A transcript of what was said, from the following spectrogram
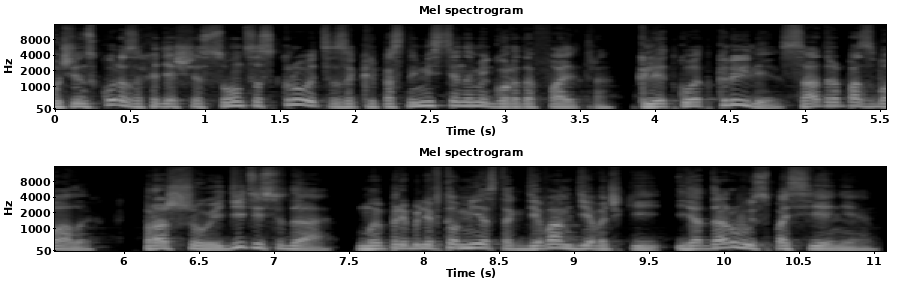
Очень скоро заходящее солнце скроется за крепостными стенами города Фальтра. Клетку открыли, Садра позвал их. «Прошу, идите сюда. Мы прибыли в то место, где вам, девочки, я дарую спасение».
